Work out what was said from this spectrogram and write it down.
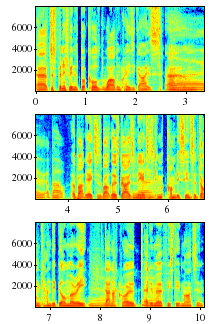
Uh, just finished reading this book called Wild and Crazy Guys. Um, oh, about about the 80s, about those guys in Yeah. the 80s com- comedy scene. So John Candy, Bill Murray, Yeah. Dan Aykroyd, Eddie Yeah. Murphy, Steve Martin,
